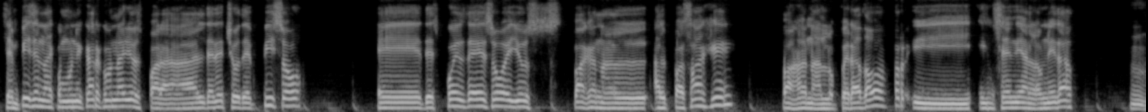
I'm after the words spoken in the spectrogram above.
se empiecen a comunicar con ellos para el derecho de piso. Eh, después de eso ellos bajan al, pasaje, bajan al operador y incendian la unidad. Mm.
